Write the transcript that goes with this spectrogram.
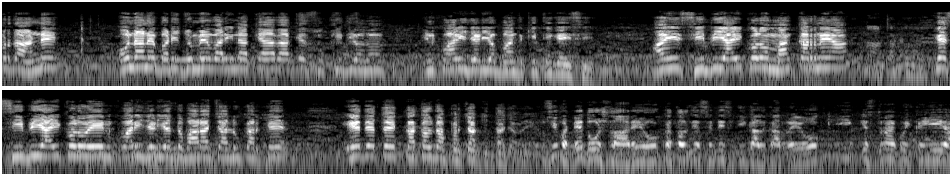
ਪ੍ਰਧਾਨ ਨੇ। ਉਹਨਾਂ ਨੇ ਬੜੀ ਜ਼ਿੰਮੇਵਾਰੀ ਨਾਲ ਕਿਹਾ ਵਾ ਕਿ ਸੁੱਖੀ ਦੀ ਉਦੋਂ ਇਨਕੁਆਇਰੀ ਜਿਹੜੀ ਉਹ ਬੰਦ ਕੀਤੀ ਗਈ ਸੀ। ਅਸੀਂ ਸੀਬੀਆਈ ਕੋਲੋਂ ਮੰਗ ਕਰਨੇ ਆ ਕਿ ਸੀਬੀਆਈ ਕੋਲੋਂ ਇਹ ਇਨਕੁਆਇਰੀ ਜਿਹੜੀ ਆ ਦੁਬਾਰਾ ਚਾਲੂ ਕਰਕੇ ਇਹਦੇ ਤੇ ਕਤਲ ਦਾ ਪਰਚਾ ਕੀਤਾ ਜਾਵੇ। ਤੁਸੀਂ ਵੱਡੇ ਦੋਸ਼ ਲਾ ਰਹੇ ਹੋ, ਕਤਲ ਦੀ ਸਿੱਧੀ ਸਿੱਧੀ ਗੱਲ ਕਰ ਰਹੇ ਹੋ, ਕੀ ਕਿਸ ਤਰ੍ਹਾਂ ਕੋਈ ਕਈ ਆ,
